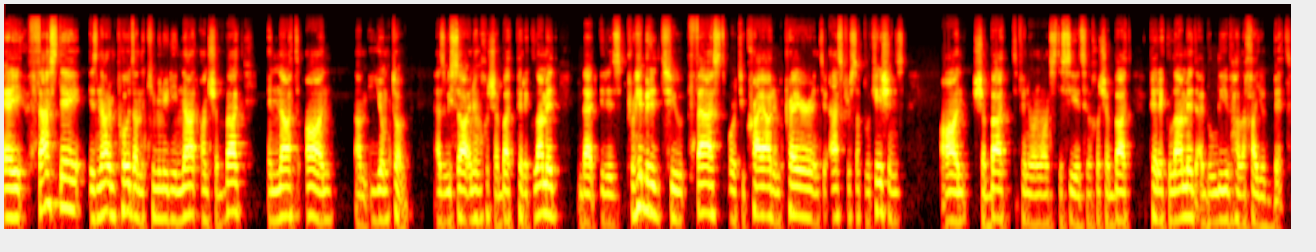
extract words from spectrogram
A fast day is not imposed on the community, not on Shabbat and not on um, Yom Tov as we saw in Hilchot Shabbat Perek Lamed, that it is prohibited to fast or to cry out in prayer and to ask for supplications on Shabbat. If anyone wants to see it, Hilchot Shabbat Perek Lamed, I believe Halacha Yud Bet.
